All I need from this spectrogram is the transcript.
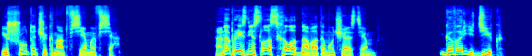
и шуточек над всем и вся. Она произнесла с холодноватым участием. «Говори, Дик,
